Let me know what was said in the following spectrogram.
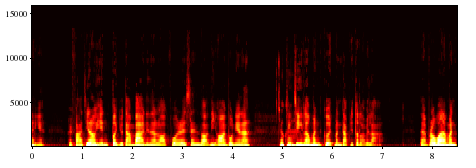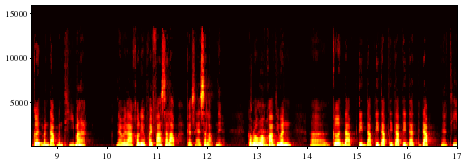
อย่างเงี้ยไฟฟ้าที่เราเห็นเปิดอยู่ตามบ้านเนี่ยนะหลอดฟลูออเรสเซนต์หลอดนีออนพวกเนี้ยนะเจ้าจค่ะริง ๆ แล้วมันเกิดมันดับอยู่ตลอดเวลา แต่เพราะว่ามันเกิดมันดับมันถี่มากในเวลาเขาเรียกไฟฟ้าสลับอะกระแสสลับเนี่ยก็เพราะว่าความที่มันเอ่อเกิดดับติดดับติดดับติดดับติดดับติดดับเนี่ยถี่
